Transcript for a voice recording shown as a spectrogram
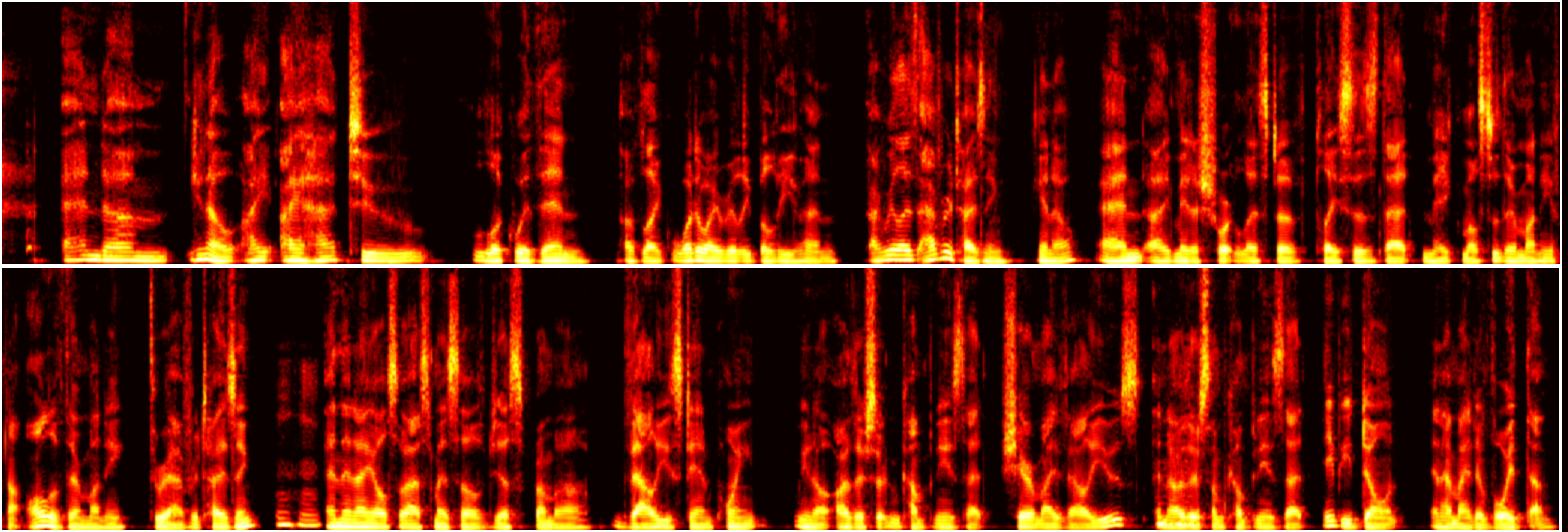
and um, you know, I I had to look within of like, what do I really believe in? I realized advertising you know, and I made a short list of places that make most of their money, if not all of their money, through advertising. Mm-hmm. And then I also asked myself, just from a value standpoint, you know, are there certain companies that share my values? And mm-hmm. are there some companies that maybe don't and I might avoid them?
